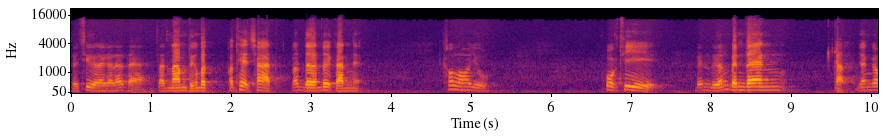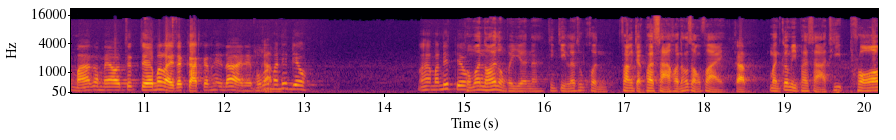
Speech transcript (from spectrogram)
จะชื่ออะไรกันแล้ว แต่แต่นำถึงประประเทศชาติแล้วเดินด้วยกันเนี่ยเขารออยู่ พวกที่เป็นเหลืองเป็นแดง ครับ ยังกับหมากับแมวจะเจอเมื่อไหร่จะกัดกันให้ได้เนี่ยผมครัว่าบ มันนิดเดียว นะฮะมันนิดเดียวผมว่าน้อยลงไปเยอะนะ จริง ๆ แล้วทุกคนฟังจากภาษาของทั้งสองฝ่าย ครับ มันก็มีภาษาที่พร้อม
